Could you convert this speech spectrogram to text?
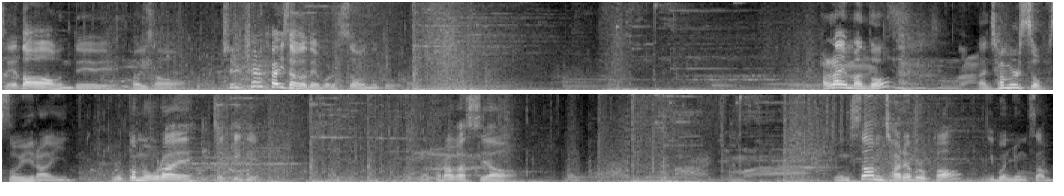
세다 근데 카이사 7킬 카이사가 돼버렸어 어느덧 한 라인만 더? 난 참을 수 없어 이 라인 올 거면 오라 해 째끼게 나 그라가스야. 용싸움 잘해볼까? 이번 용싸움?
